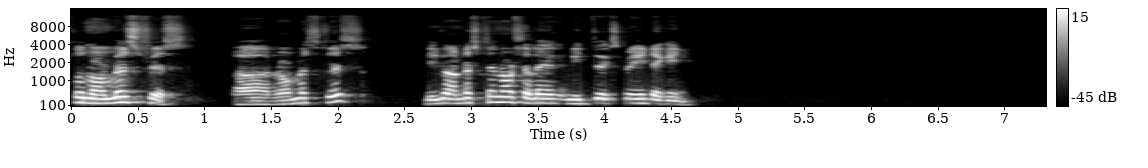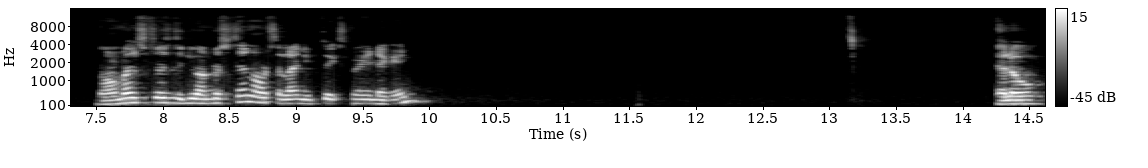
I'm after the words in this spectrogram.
So normal stress. Uh, normal stress. Did you understand or shall I need to explain it again? Normal stress. Did you understand or shall I need to explain it again? Hello.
